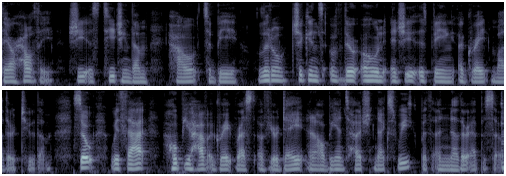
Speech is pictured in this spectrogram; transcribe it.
They are healthy. She is teaching them how to be little chickens of their own, and she is being a great mother to them. So, with that, hope you have a great rest of your day, and I'll be in touch next week with another episode.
